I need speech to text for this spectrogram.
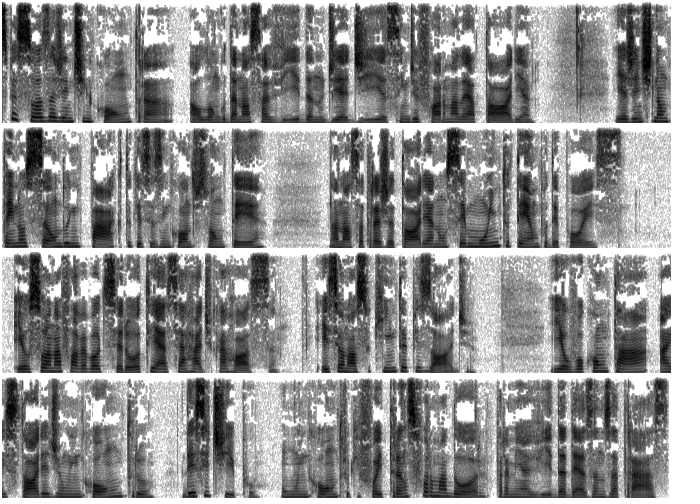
Quantas pessoas a gente encontra ao longo da nossa vida, no dia a dia, assim, de forma aleatória, e a gente não tem noção do impacto que esses encontros vão ter na nossa trajetória, a não ser muito tempo depois. Eu sou Ana Flávia Baldiceroto e essa é a Rádio Carroça. Esse é o nosso quinto episódio. E eu vou contar a história de um encontro desse tipo, um encontro que foi transformador para minha vida dez anos atrás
